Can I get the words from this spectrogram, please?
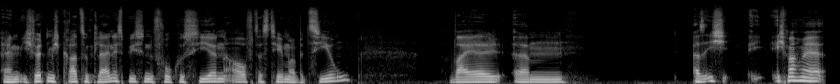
Ähm, ich würde mich gerade so ein kleines bisschen fokussieren auf das Thema Beziehung, weil, ähm, also ich, ich mache mir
